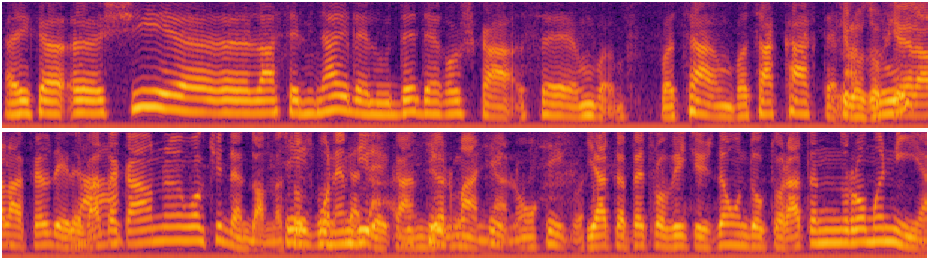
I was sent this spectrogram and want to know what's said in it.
Adică uh, și uh, la seminariile lui Dede Roșca se învăța, învăța carte Filozofia era la fel de elevată da. ca în Occident, doamnă, sigur să o spunem direct, da. ca în sigur, Germania, sigur, nu? Sigur. Iată, Petrovici își dă un doctorat în România.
